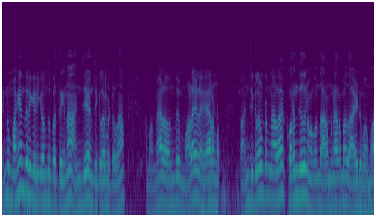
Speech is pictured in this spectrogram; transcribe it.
இன்னும் மகேந்திரகிரிக்கு வந்து பார்த்திங்கன்னா அஞ்சே அஞ்சு கிலோமீட்டர் தான். நம்ம மேலே வந்து மலையில் ஏறணும். ஸோ அஞ்சு கிலோமீட்டர்னால குறைஞ்சது நமக்கு வந்து அரை மணி நேரமாவது ஆகிடுமாமா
